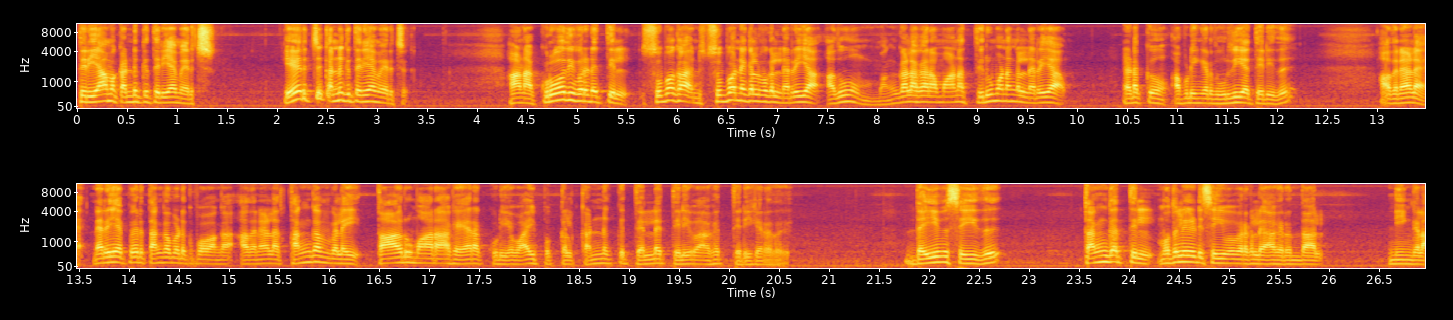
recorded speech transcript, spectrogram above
தெரியாமல் கண்ணுக்கு தெரியாமல் ஏறிச்சு. ஏறிச்சு கண்ணுக்கு தெரியாமல் ஏறிச்சு. ஆனால் குரோதி வருடத்தில் சுபகா சுப நிகழ்வுகள் நிறையா அதுவும் மங்களகரமான திருமணங்கள் நிறையா நடக்கும் அப்படிங்கிறது உறுதியாக தெரியுது. அதனால் நிறைய பேர் தங்கம் எடுக்க போவாங்க. அதனால் தங்கம் விலை தாறுமாறாக ஏறக்கூடிய வாய்ப்புகள் கண்ணுக்கு தெல்ல தெளிவாக தெரிகிறது. தயவு செய்து தங்கத்தில் முதலீடு செய்பவர்களாக இருந்தால் நீங்கள்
